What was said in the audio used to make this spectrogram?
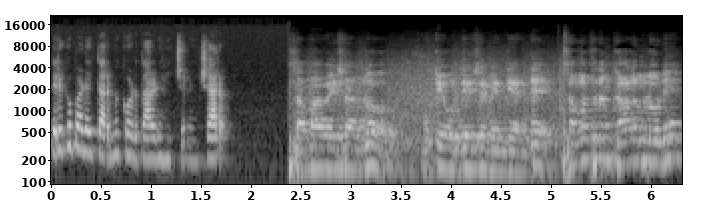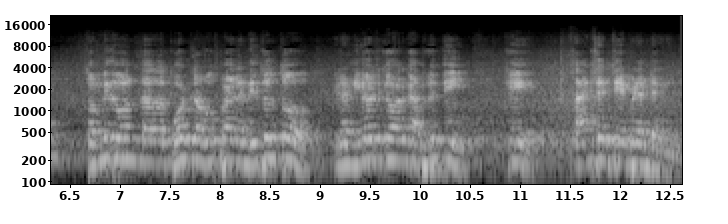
తిరుగుబడి తరిమి కొడతారని హెచ్చరించారు. సమావేశంలో ముఖ్య ఉద్దేశం ఏంటి అంటే సంవత్సరం కాలంలోనే తొమ్మిది వందల కోట్ల రూపాయల నిధులతో ఇక్కడ నియోజకవర్గ అభివృద్ధికి శాంక్షన్ చేయడం జరిగింది.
